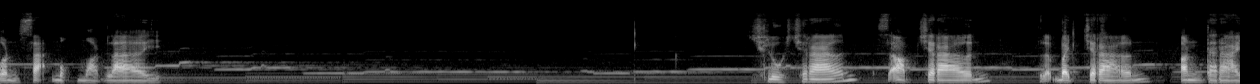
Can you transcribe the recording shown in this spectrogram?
បុណ្យស័ក្តិមុខមាត់ឡើយឆ្លោះច្រើន ស្អប់ច្រើន ល្បិចច្រើន អន្តរាយ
